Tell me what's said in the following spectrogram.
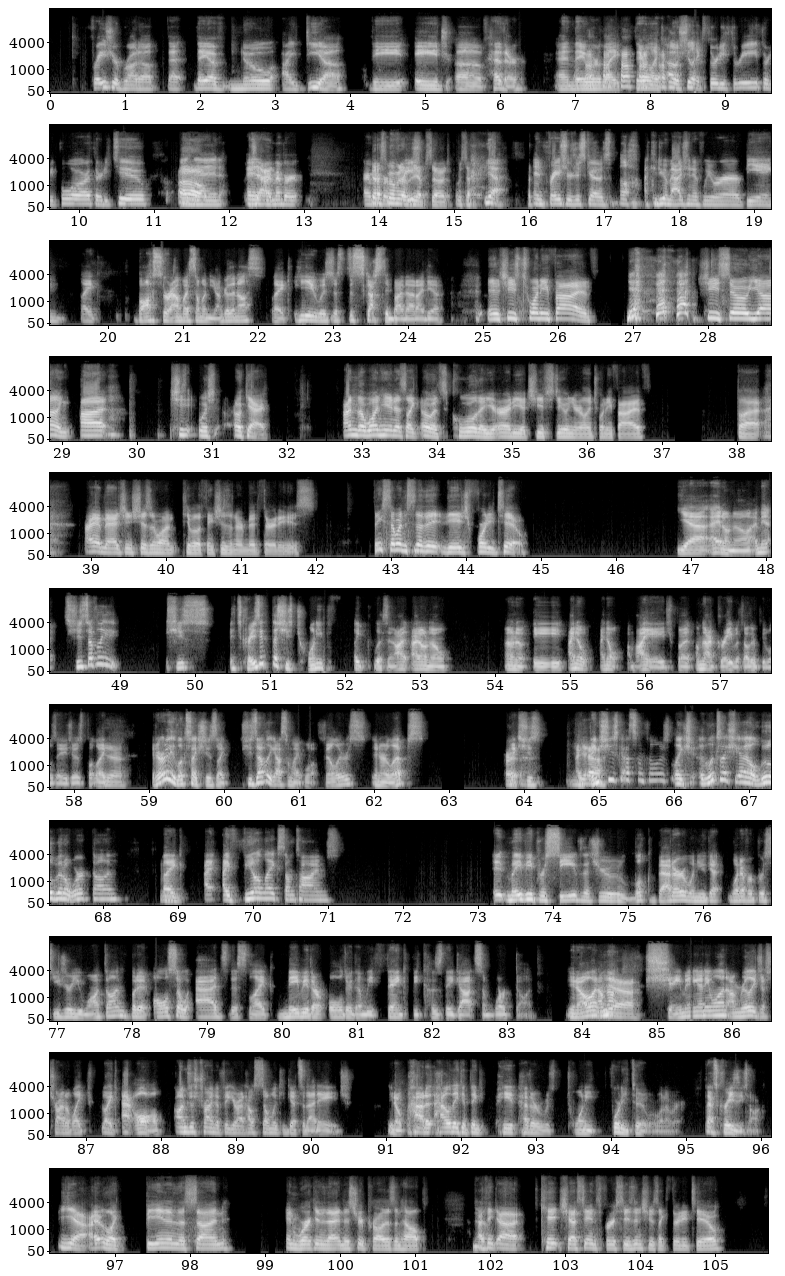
Fraser brought up that they have no idea the age of Heather. And they were like, they were like, oh, she like 33, 34, 32. And Oh, then, and I remember, I remember best moment of the episode. I'm sorry. yeah. And Fraser just goes, Ugh, could you imagine if we were being like bossed around by someone younger than us? Like he was just disgusted by that idea. And she's 25. Yeah. She's so young. Uh, she was okay. On the one hand, it's like, oh, it's cool that you're already a chief stew and you're only 25. But I imagine she doesn't want people to think she's in her mid 30s. I think someone said the, the age 42. yeah. I don't know. I mean, she's definitely, she's, it's crazy that she's 20. Like, listen, I, I don't know. I don't know. Eight. I know, I know my age, but I'm not great with other people's ages. But like, yeah. it already looks like she's like, she's definitely got some like what fillers in her lips. Like Right. she's, I Yeah. think she's got some fillers. Like she, it looks like she had a little bit of work done. Like hmm. I, I feel like sometimes it may be perceived that you look better when you get whatever procedure you want done, but it also adds this like maybe they're older than we think because they got some work done. You know, and I'm not yeah. shaming anyone. I'm really just trying to like like at all. I'm just trying to figure out how someone could get to that age. You know, how to how they could think Heather was 20, 42 or whatever. That's crazy talk. Yeah. I like being in the sun and working in that industry probably doesn't help. I think uh, Kate Chastain's first season, she was like 32,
